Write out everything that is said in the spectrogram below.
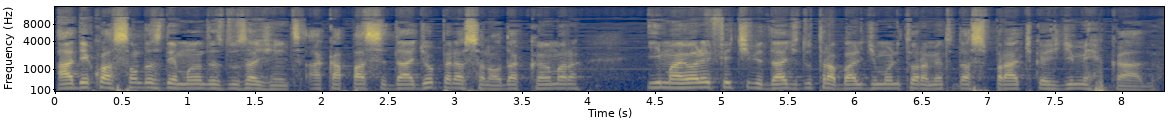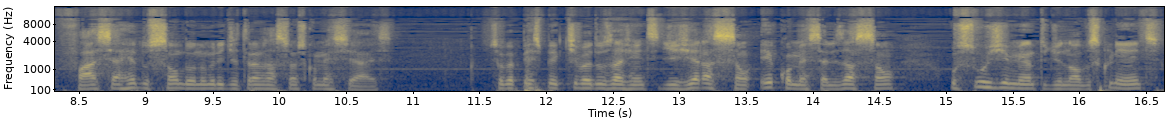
a adequação das demandas dos agentes à capacidade operacional da Câmara e maior efetividade do trabalho de monitoramento das práticas de mercado, face à redução do número de transações comerciais. Sob a perspectiva dos agentes de geração e comercialização, o surgimento de novos clientes,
